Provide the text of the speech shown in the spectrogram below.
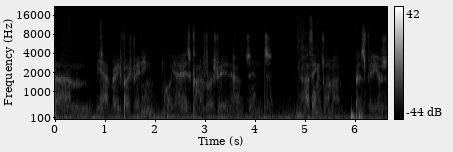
Um, yeah, very frustrating. Well, yeah, it is kind of frustrating now since I think it's one of my best videos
